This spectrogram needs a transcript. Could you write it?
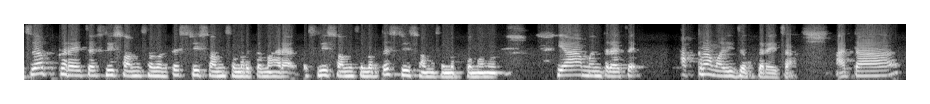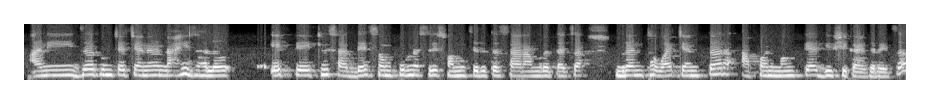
जप करायचा श्री स्वामी समर्थ श्री स्वामी समर्थ महाराज श्री स्वामी समर्थ श्री स्वामी समर्थ म्हणून. या मंत्राचा अकरा माळी जप करायचा. आता आणि जर तुमच्या चॅनल नाही झालं एक ते एकवीस अध्याय संपूर्ण श्री स्वामी चरित्र सारामृताचा ग्रंथ वाचन तर आपण मग त्या दिवशी काय करायचं?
